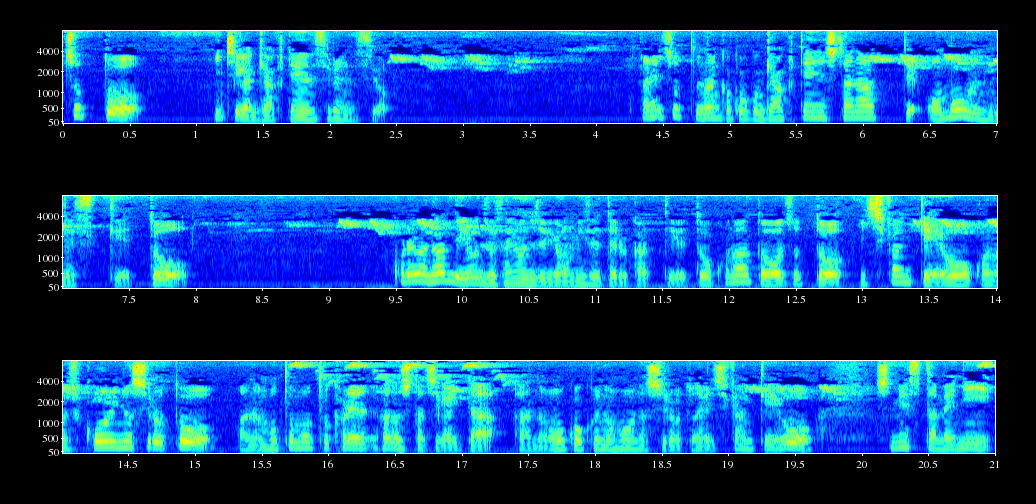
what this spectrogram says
ちょっと位置が逆転するんですよ。あれ、ちょっとなんかここ逆転したなって思うんですけど、これはなんで43、44を見せてるかっていうと、この後ちょっと位置関係をこの氷の城と、あの、もともと彼、彼女たちがいた、あの、王国の方の城との位置関係を示すために、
